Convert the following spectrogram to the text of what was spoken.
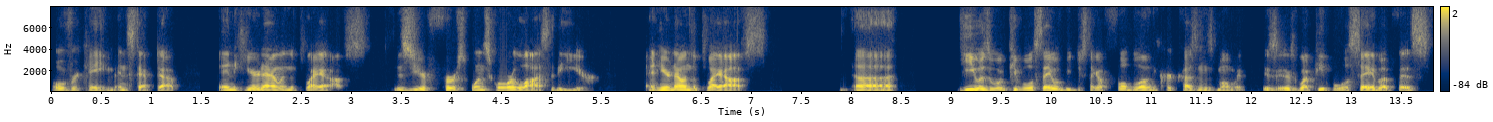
overcame and stepped up. And here now in the playoffs this is your first one score loss of the year and here now in the playoffs uh he was what people will say would be just like a full blown Kirk Cousins moment is, is what people will say about this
